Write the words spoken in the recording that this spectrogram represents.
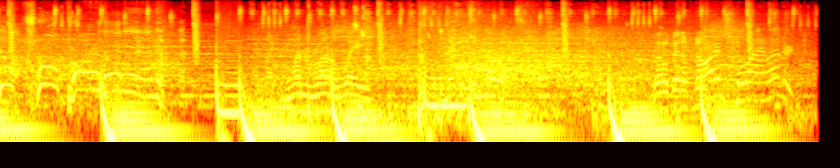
He'll crowbar that in. Like one run away. Making some noise. A little bit of noise. Kawhi Leonard.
